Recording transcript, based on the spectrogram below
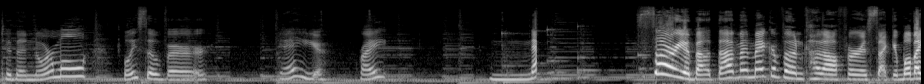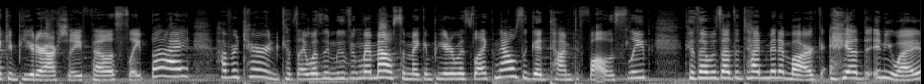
to the normal voiceover. Yay, right? Now Sorry about that, my microphone cut off for a second. Well, my computer actually fell asleep, but I have returned because I wasn't moving my mouse and my computer was like, now's a good time to fall asleep because I was at the 10 minute mark. And anyway,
